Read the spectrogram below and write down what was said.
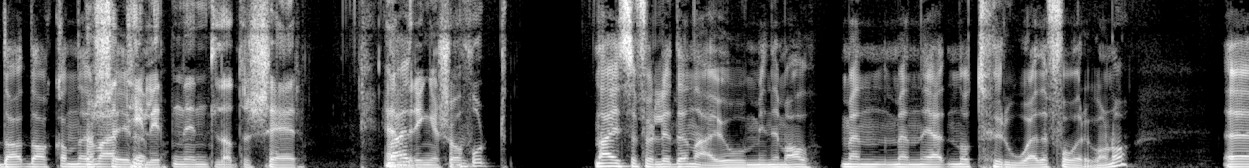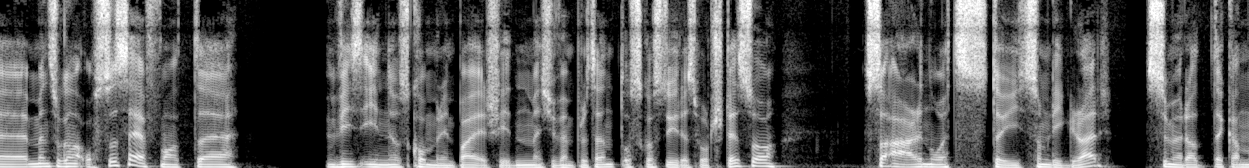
Da, da kan det skje hva er tilliten din til at det skjer endringer så fort? Nei, selvfølgelig, den er jo minimal, men, men jeg, nå tror jeg det foregår noe. Eh, men så kan jeg også se for meg at eh, hvis Ineos kommer inn på eiersiden med 25% og skal styre sportslig, så, så er det nå et støy som ligger der, som gjør at det kan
